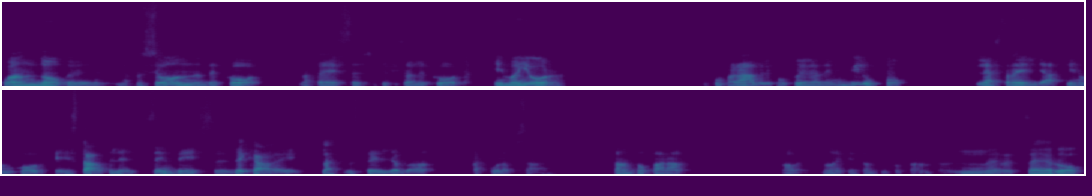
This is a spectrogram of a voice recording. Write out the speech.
Quando eh, la pressione del core, la PS superficiale del core, è maggiore, comparabile con quella del sviluppo, la streglia tiene un core che è stabile, se invece decae, la streglia va a collapsare. Tanto para, vabbè, non è che è tanto importante, il R0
